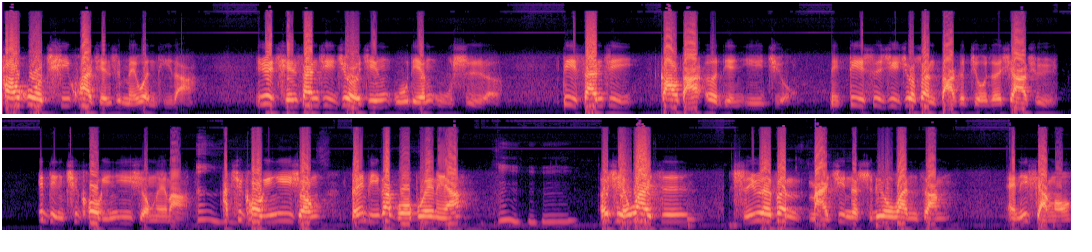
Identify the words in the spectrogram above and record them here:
超过七块钱是没问题的，因为前三季就已经五点五四了，第三季高达二点一九，你第四季就算打个九折下去，一定七块银以上的嘛，啊七块银以上，比比个五倍呢，嗯嗯，而且外资。十月份买进了十六万张，哎，你想哦，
